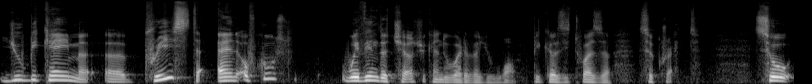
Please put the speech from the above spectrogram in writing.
you became a, a, priest, and of course, within the church, you can do whatever you want because it was a secret. So,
